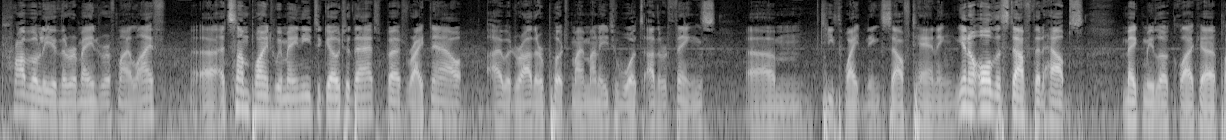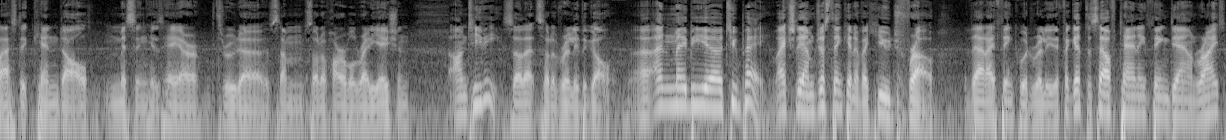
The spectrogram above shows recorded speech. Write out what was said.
probably in the remainder of my life. Uh, at some point, we may need to go to that, but right now, I would rather put my money towards other things um, teeth whitening, self tanning, you know, all the stuff that helps make me look like a plastic Ken doll missing his hair through to some sort of horrible radiation on TV. So that's sort of really the goal. Uh, and maybe a toupee. Actually, I'm just thinking of a huge fro that I think would really, if I get the self tanning thing down right,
